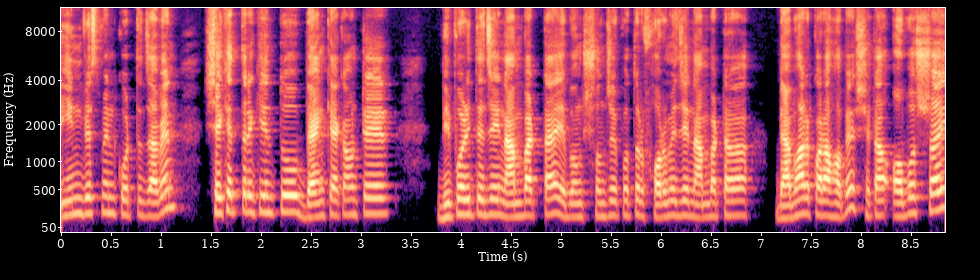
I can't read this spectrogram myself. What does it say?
রিইনভেস্টমেন্ট করতে যাবেন, সেক্ষেত্রে কিন্তু ব্যাংক অ্যাকাউন্টের বিপরীতে যে নাম্বারটা এবং সঞ্চয়পত্র ফর্মে যে নাম্বারটা ব্যবহার করা হবে, সেটা অবশ্যই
